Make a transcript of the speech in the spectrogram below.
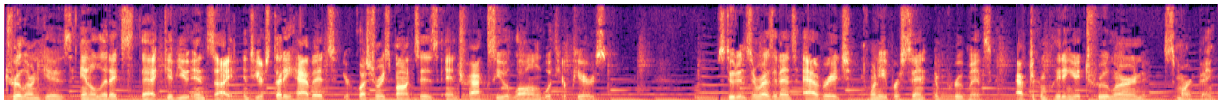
TrueLearn gives analytics that give you insight into your study habits, your question responses, and tracks you along with your peers. Students and residents average 20% improvements after completing a TrueLearn Smart Bank.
